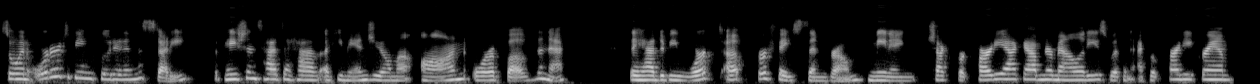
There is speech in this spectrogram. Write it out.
So, in order to be included in the study, the patients had to have a hemangioma on or above the neck. They had to be worked up for PHACE syndrome, meaning check for cardiac abnormalities with an echocardiogram,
